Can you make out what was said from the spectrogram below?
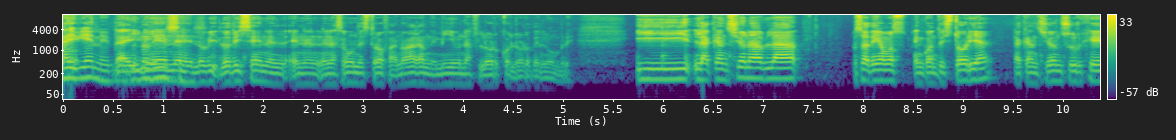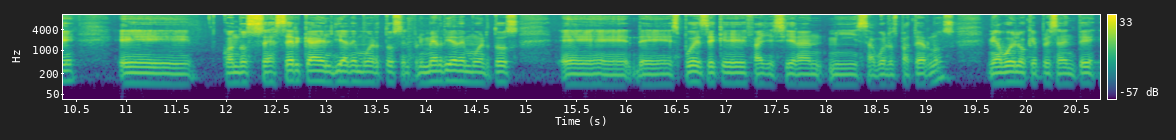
De ahí viene, De ahí lo viene, dices. lo, lo dice en, el- en el- en la segunda estrofa, ¿no? Hagan de mí una flor color de lumbre. Y la canción habla, o sea, digamos, en cuanto a historia, la canción surge eh, cuando se acerca el Día de Muertos, el primer Día de Muertos, eh, después de que fallecieran mis abuelos paternos. Mi abuelo que precisamente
